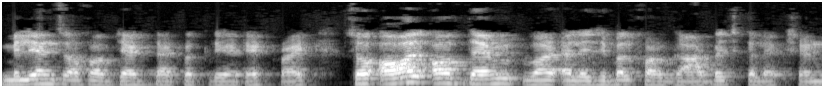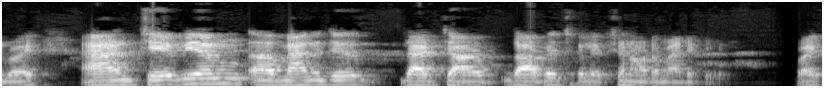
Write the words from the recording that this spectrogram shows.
millions of objects that were created, right? So all of them were eligible for garbage collection, right? And JVM uh, manages that garbage collection automatically, right?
